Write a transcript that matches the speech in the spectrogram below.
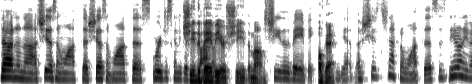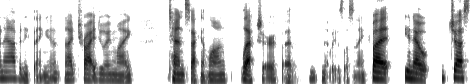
No, no, no. She doesn't want this. She doesn't want this. We're just going to get She the bottom." baby or she the mom? She the baby. Okay. Yeah, uh, she's, she's not going to want this. This- You don't even have anything. And I tried doing my 10 second long lecture, but nobody's listening. But, you know, just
